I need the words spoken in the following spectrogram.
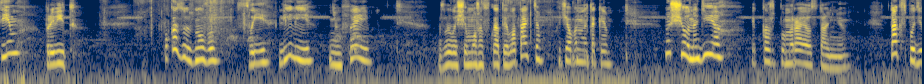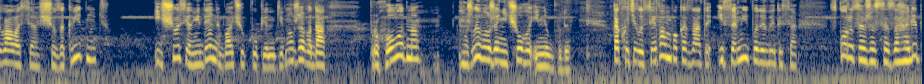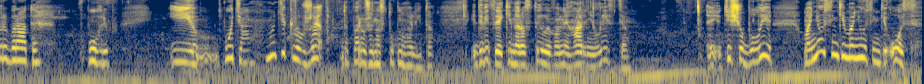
Всім привіт! Показую знову свої лілії, німфеї. Можливо, ще можна сказати латаття, хоча воно не таке. Ну що, надія, як кажуть, помирає останньою. Так сподівалася, що заквітнуть, і щось я ніде не бачу пуп'янків. Ну, вже вода прохолодна, можливо, вже нічого і не буде. Так хотілося і вам показати, і самі подивитися. Скоро це вже все взагалі прибирати в погріб. І потім, ну тільки вже тепер уже наступного літа. І дивіться, які наростили вони гарні листя. Е, Ті, що були, манюсінькі-манюсінькі, ось.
